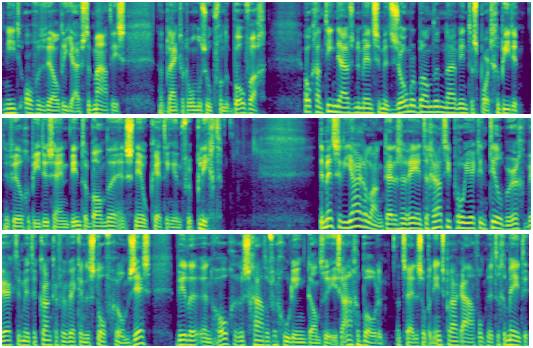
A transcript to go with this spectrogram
20% niet of het wel de juiste maat is. Dat blijkt uit onderzoek van de BOVAG. Ook gaan tienduizenden mensen met zomerbanden naar wintersportgebieden. In veel gebieden zijn winterbanden en sneeuwkettingen verplicht. De mensen die jarenlang tijdens een reïntegratieproject in Tilburg werkten met de kankerverwekkende stof chroom 6 willen een hogere schadevergoeding dan ze is aangeboden. Dat zeiden ze op een inspraakavond met de gemeente.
